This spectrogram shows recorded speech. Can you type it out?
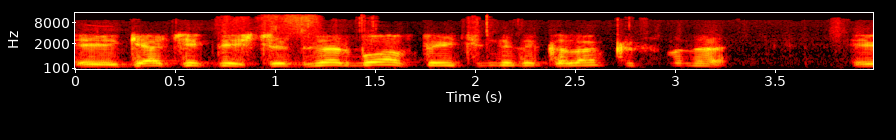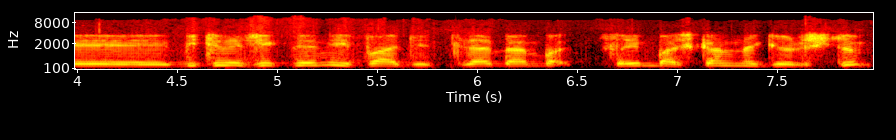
e, gerçekleştirdiler. Bu hafta içinde de kalan kısmını e, bitireceklerini ifade ettiler. Ben Sayın Başkan'la görüştüm.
